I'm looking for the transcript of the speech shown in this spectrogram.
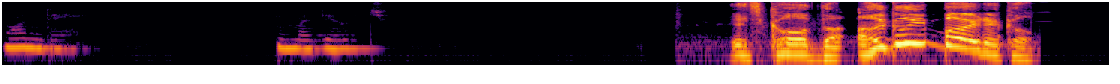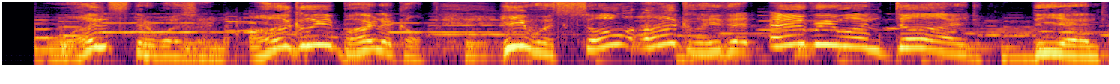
One day, in my village, It's called the Ugly Barnacle. Once there was an ugly barnacle. He was so ugly that everyone died. The end.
